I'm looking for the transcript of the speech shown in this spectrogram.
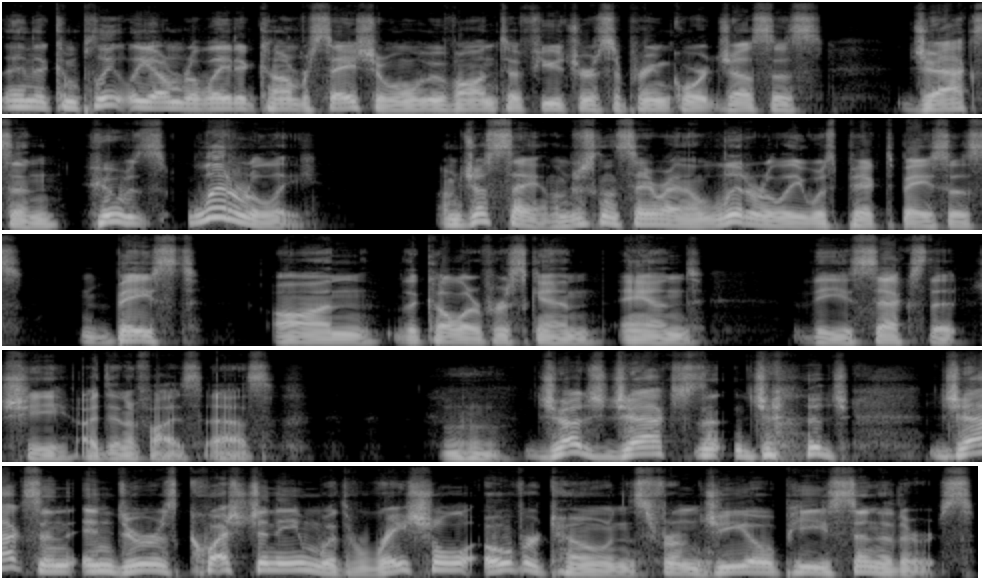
in a completely unrelated conversation, we'll move on to future Supreme Court Justice Jackson, who was literally, I'm just saying, I'm just going to say right now, literally was picked basis based on the color of her skin and the sex that she identifies as. Judge Jackson, Judge Jackson endures questioning with racial overtones from GOP senators.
